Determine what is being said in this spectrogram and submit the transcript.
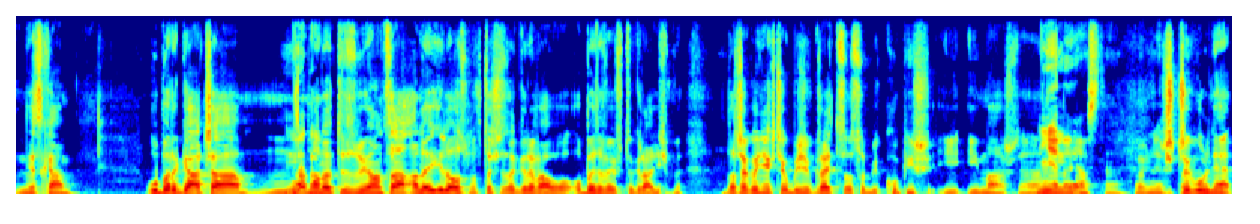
nie Scam. Uber Gacza m- No tak. monetyzująca, ale ile osób to się zagrywało? Obydwaj w to graliśmy. Dlaczego nie chciałbyś wgrać, co sobie kupisz i, i masz, nie? Nie, no jasne, pewnie. Szczególnie,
